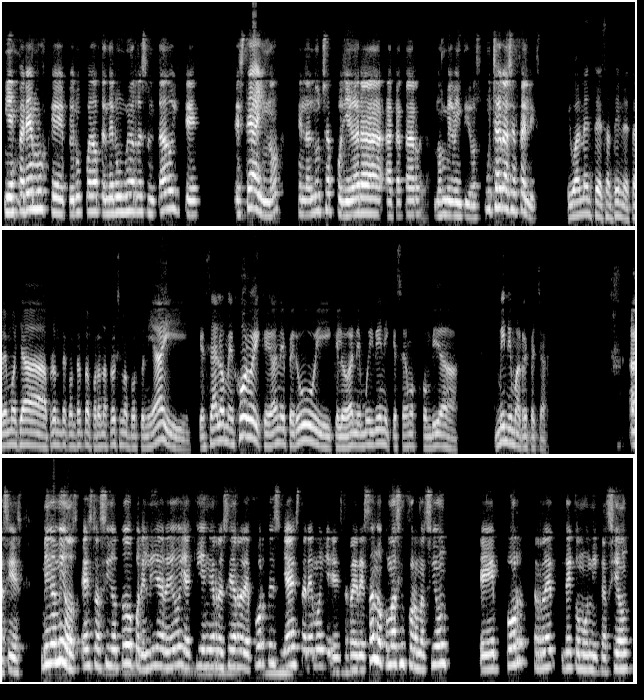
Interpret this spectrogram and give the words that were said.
y esperemos que Perú pueda obtener un buen resultado y que esté ahí, ¿no? En la lucha por llegar a, a Qatar 2022. Muchas gracias, Félix. Igualmente, Santino, estaremos ya pronto en contacto para una próxima oportunidad y que sea lo mejor hoy, que gane Perú y que lo gane muy bien y que seamos con vida mínima al repechar. Así es. Bien amigos, esto ha sido todo por el día de hoy aquí en RCR Deportes. Ya estaremos eh, regresando con más información eh, por red de comunicación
